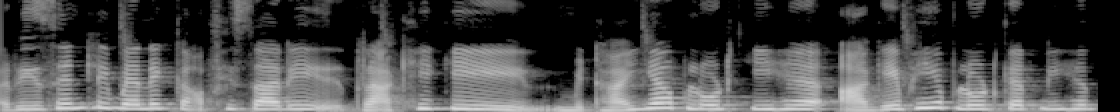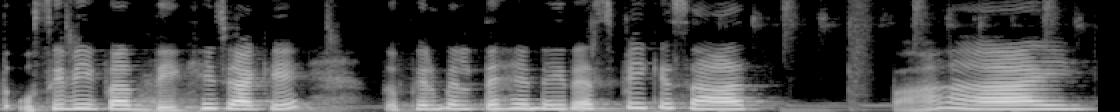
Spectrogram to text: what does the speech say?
रिसेंटली मैंने काफ़ी सारी राखी की मिठाइयाँ अपलोड की हैं, आगे भी अपलोड करनी है तो उसे भी एक बार देखें जाके। तो फिर मिलते हैं नई रेसिपी के साथ। Bye.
